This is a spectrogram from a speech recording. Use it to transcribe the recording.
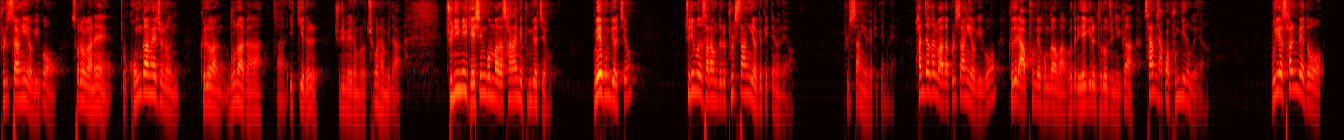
불쌍히 여기고 서로 간에 좀 공감해 주는 그러한 문화가 아, 있기를 주님의 이름으로 축원합니다. 주님이 계신 곳마다 사람이 붐볐죠. 왜 붐볐죠? 주님은 사람들을 불쌍히 여겼기 때문에요. 불쌍히 여겼기 때문에. 환자들마다 불쌍히 여기고 그들의 아픔에 공감하고 그들의 얘기를 들어주니까 사람들이 자꾸만 붐비는 거예요. 우리의 삶에도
